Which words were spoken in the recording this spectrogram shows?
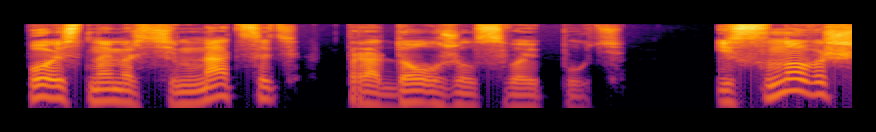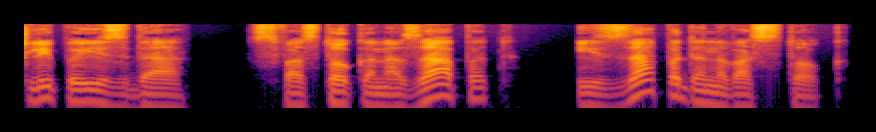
поезд номер 17 продолжил свой путь. И снова шли поезда с востока на запад и с запада на восток.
